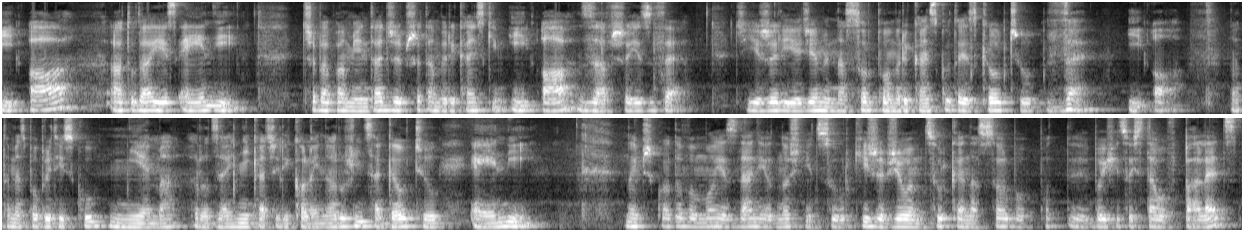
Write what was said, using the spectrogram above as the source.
ER, a tutaj jest A&E. Trzeba pamiętać, że przed amerykańskim ER zawsze jest the. Czyli jeżeli jedziemy na SOR po amerykańsku, to jest go to the ER. Natomiast po brytyjsku nie ma rodzajnika, czyli kolejna różnica go to A&E. No i przykładowo moje zdanie odnośnie córki, że wziąłem córkę na SOR, bo, y, bo jej się coś stało w palec.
